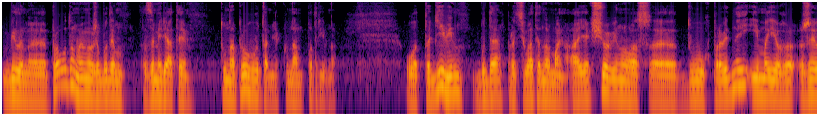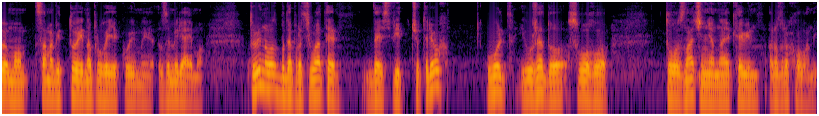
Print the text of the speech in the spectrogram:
білим проводом ми вже будемо заміряти ту напругу, там, яку нам потрібно. От, Тоді він буде працювати нормально. А якщо він у вас е, двохпровідний і ми його живемо саме від тої напруги, якої ми заміряємо, то він у вас буде працювати десь від 4 вольт і вже до свого того значення, на яке він розрахований.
